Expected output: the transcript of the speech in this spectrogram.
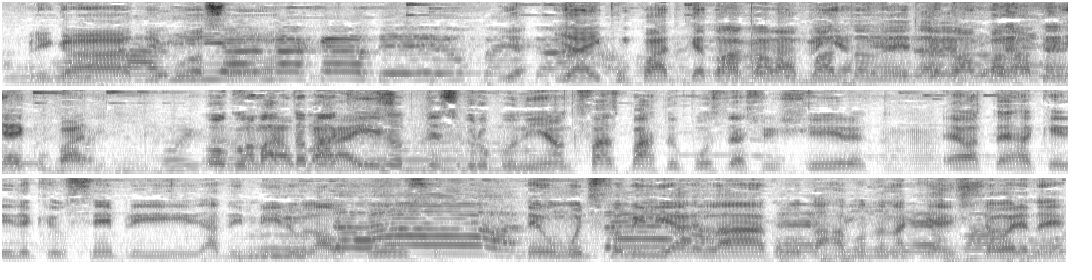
Obrigado e boa sorte. E, e aí, compadre, quer dar uma palavrinha? Quer dar uma palavrinha aí, compadre? Ô, compadre, estamos aqui junto desse grupo União que faz parte do Poço da Trincheira. É uma terra querida que eu sempre admiro lá o Poço. Tenho muitos familiares lá, como eu estava contando aqui a história, né?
